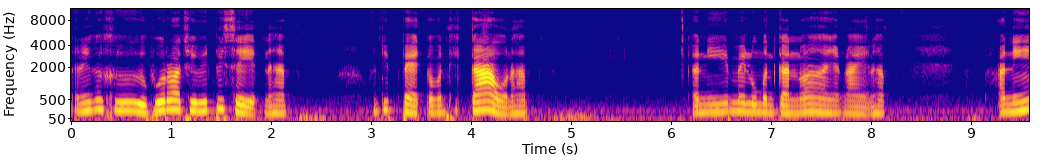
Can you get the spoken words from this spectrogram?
อันนี้ก็คือผู้รอดชีวิตพิเศษนะครับ วันที่ 8 กับวันที่ 9 นะครับ อันนี้ไม่รู้เหมือนกันว่ายังไงนะครับ อันนี้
